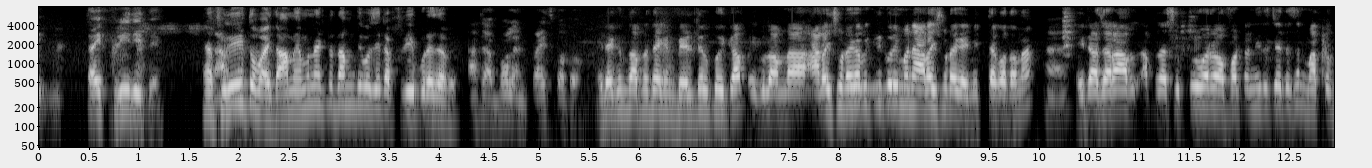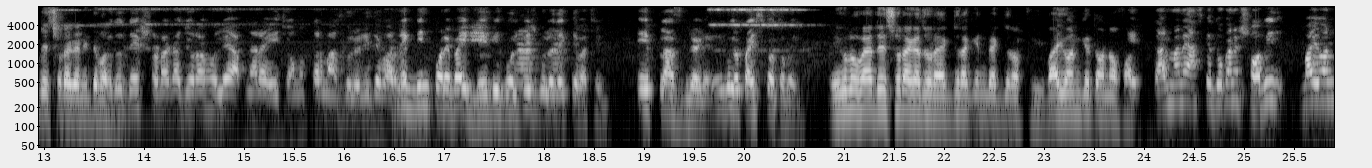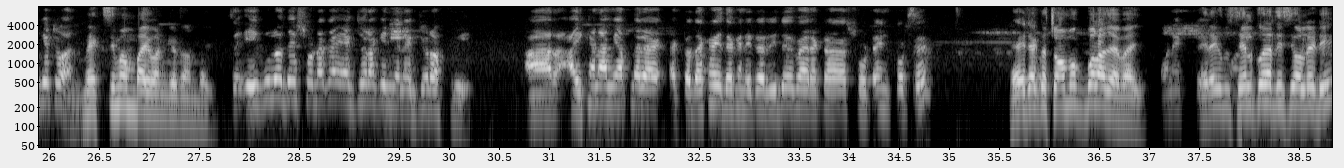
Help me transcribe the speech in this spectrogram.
চাই ফ্রি দিতে। হ্যাঁ ফ্রি তো ভাই দাম এমন একটা দাম দিব যেটা ফ্রি পড়ে যাবে। আচ্ছা বলেন প্রাইস কত? এটা কিন্তু আপনি দেখেন বেলটেল কই কাপ এগুলো আমরা আড়াইশো টাকা বিক্রি করি মানে আড়াইশো টাকায় মিথ্যা কথা না। হ্যাঁ। এটা যারা আপনারা শুক্রবারের অফারটা নিতে চাইতেছেন মাত্র দেড়শো টাকা নিতে পারবেন। দেড়শো টাকা জোড়া হলে আপনারা এই চমৎকার মাছগুলো নিতে পারবেন। অনেকদিন পরে ভাই বেবি গোলফিশগুলো দেখতে পাচ্ছেন। এ প্লাস গ্রেডের এগুলো প্রাইস কত ভাই? এগুলো ভাই দেড়শো টাকা জোড়া এক জোড়া কিনবে এক জোড়া free buy one get one offer তার মানে আজকে দোকানে সবই buy one get one maximum buy one get one ভাই। তো এইগুলো দেড়শো টাকায় এক জোড়া কিনবেন এক জোড়া ফ্রি আর এখানে আমি আপনার একটা দেখাই দেখেন এটা হৃদয় ভাইয়ের একটা শো টাইম করছে। হ্যাঁ, এটা একটা চমক বলা যায় ভাই। অনেক এটা কিন্তু সেল করে দিছি অলরেডি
